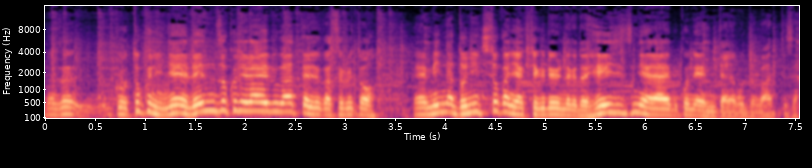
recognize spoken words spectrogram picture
まあ、特にね、連続でライブがあったりとかすると、えー、みんな土日とかには来てくれるんだけど、平日にはライブ来ねえみたいなことがあってさ、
